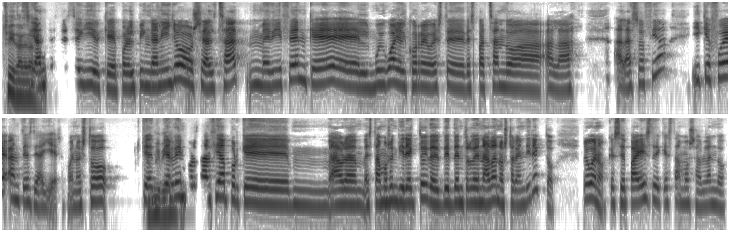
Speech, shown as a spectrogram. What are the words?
Sí, dale, dale. antes de seguir, que por el pinganillo, o sea, el chat, me dicen que el muy guay el correo este despachando a la a la socia y que fue antes de ayer. Bueno, esto pierde importancia porque mm, ahora estamos en directo y dentro de nada no estará en directo. Pero bueno, que sepáis de qué estamos hablando.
